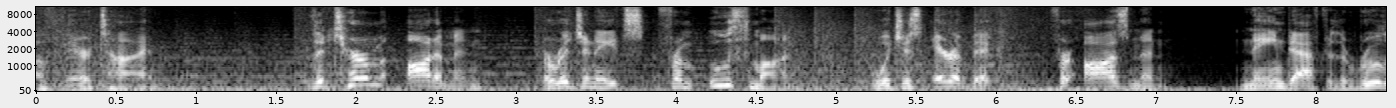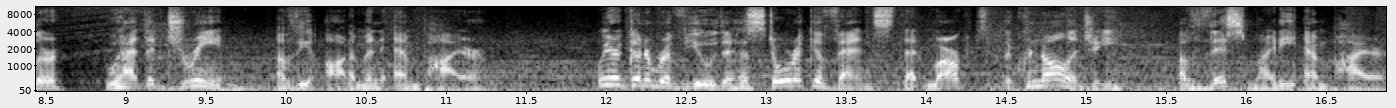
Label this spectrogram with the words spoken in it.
of their time. The term Ottoman originates from Uthman, which is Arabic for Osman, named after the ruler who had the dream of the Ottoman Empire. We are going to review the historic events that marked the chronology of this mighty empire.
